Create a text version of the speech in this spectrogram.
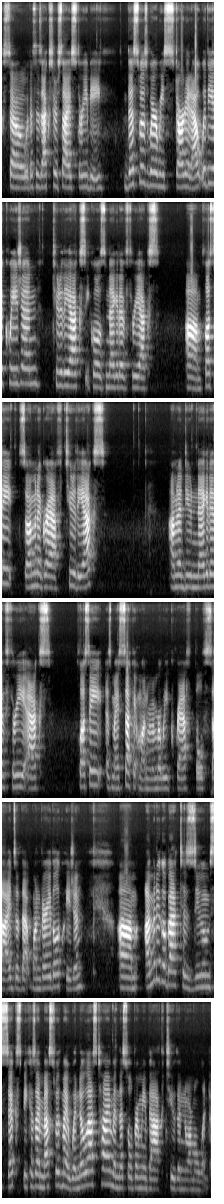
So this is exercise 3B. This was where we started out with the equation 2 to the x equals negative 3x um, plus 8. So I'm going to graph 2 to the x I'm going to do negative 3x plus 8 as my second one. Remember, we graphed both sides of that one variable equation. Um, I'm going to go back to Zoom 6 because I messed with my window last time, and this will bring me back to the normal window.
